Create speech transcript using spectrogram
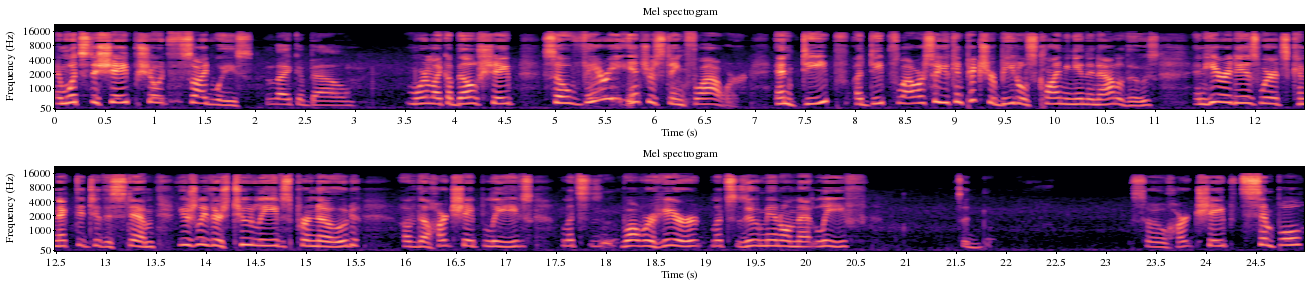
And what's the shape? Show it sideways Like a bell. More like a bell shape. So very interesting flower and deep, a deep flower. So you can picture beetles climbing in and out of those. And here it is where it's connected to the stem. Usually there's two leaves per node of the heart-shaped leaves. Let's, while we're here, let's zoom in on that leaf. It's a, so heart-shaped, simple,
